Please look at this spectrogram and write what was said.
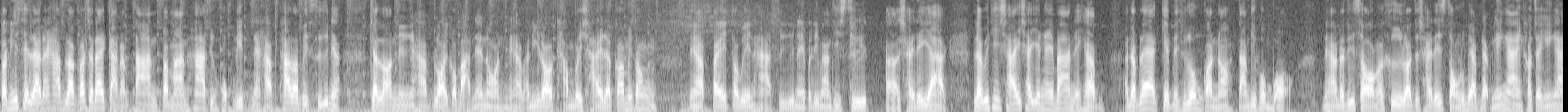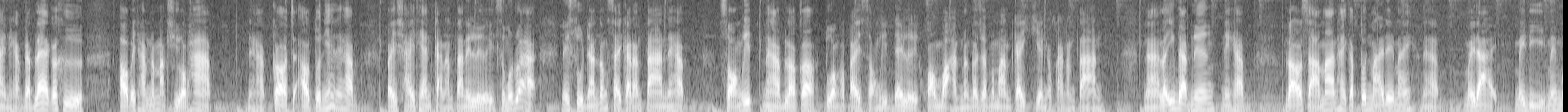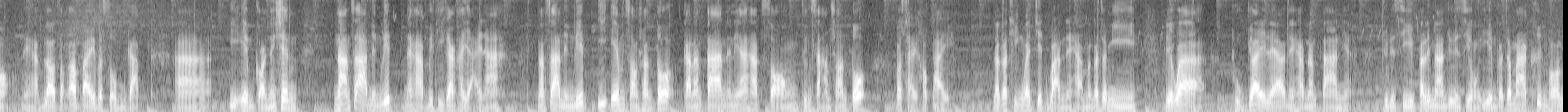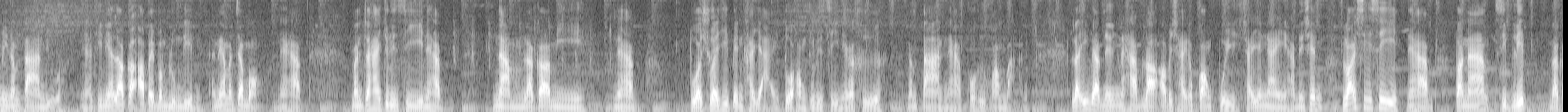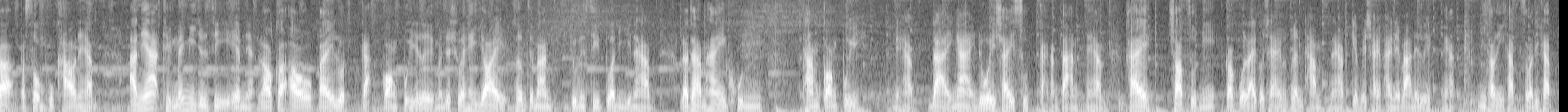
ตอนนี้เสร็จแล้วนะครับเราก็จะได้กากน้ำตาลประมาณ 5-6 ลิตรนะครับถ้าเราไปซื้อเนี่ยแกลอนหนึ่งนะครับร้อยกว่าบาทแน่นอนนะครับอันนี้เราทำไว้ใช้แล้วก็ไม่ต้องนะครับไปตะเวนหาซื้อในปริมาณที่ซื้ออใช้ได้ยาก แล้ววิธีใช้ใช้ยังไงบ้างนะครับอันดับแรกเก็บในที่ร่มก่อนเนาะตามที่ผมบอกนะครับอันดับที่สองก็คือเราจะใช้ได้สองรูปแบบแบบง่ายๆ เข้าใจง่ายๆนะครับแบบแรกก็คือเอาไปทำน้ำหมักชีวภาพนะครับก็จะเอาตัวเนี้ยนะครับ ไปใช้แทนกากน้ำตาลได้เลย สมมุติว่าในสูตรนั้นต้องใส่กากน้ำตาลนะครับ2ลิตรนะครับแล้วก็ตวงเข้าไป 2 ลิตรได้เลย ความหวานมันก็จะประมาณใกล้เคียงกับกากน้ำตาลนะแล้วอีกแบบหนึ่งนะครับเราสามารถให้กับต้นไม้ได้ไหมนะครับไม่ได้ไม่ดีไม่เหมาะนะครับเราต้องเอาไปผสมกับอ่า EM ก่อนอย่างเช่น น้ำสะอาด 1 ลิตรนะครับวิธีการขยายนะน้ำสะอาด 1 ลิตร EM 2 ช้อนโต๊ะกากน้ำตาลอันนี้ครับ2ถึง3ช้อนโต๊ะก็ใส่เข้าไป แล้วก็ทิ้งไว้ 7 วันนะครับมันก็จะมี เรียกว่าถูกย่อยแล้วนะครับน้ำตาลเนี่ยจุลินทรีย์ปริมาณจุลินทรีย์ของ EM ก็จะมากขึ้นเพราะว่ามีน้ำตาลอยู่นะทีนี้เราก็เอาไปบำรุงดิน อันนี้มันจะเหมาะนะครับ มันจะให้จุลินทรีย์นะครับนำแล้วก็มีนะครับตัวช่วยที่เป็นขยายตัวของจุลินทรีย์เนี่ยก็คือน้ำตาลนะครับก็คือความหวาน แล้วอีกแบบหนึ่งนะครับเราเอาไปใช้กับกองปุ๋ยใช้ยังไงครับอย่างเช่น100ซีซีนะครับต่อน้ำ10 ลิตร แล้วก็ผสมคลุกเคล้านะครับ อันนี้ถึงไม่มีจุลินทรีย์ EM เนี่ยเราก็เอาไปลดกะกองปุ๋ยได้เลย มันจะช่วยให้ย่อยเพิ่มจำนวนจุลินทรีย์ตัวดีนะครับ แล้วจะทำให้คุณทำกองปุ๋ยนะครับได้ง่ายโดยใช้สูตรกากน้ำตาลนะครับ ใครชอบสูตรนี้ก็กดไลค์กดแชร์ให้เพื่อนๆทำนะครับ เก็บไปใช้ภายในบ้านได้เลยนะครับ มีเท่านี้ครับ สวัสดีครับ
